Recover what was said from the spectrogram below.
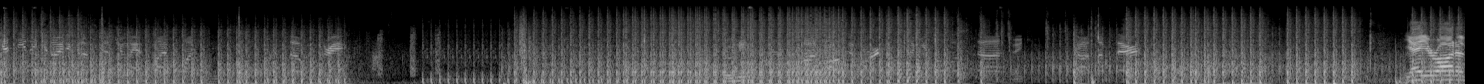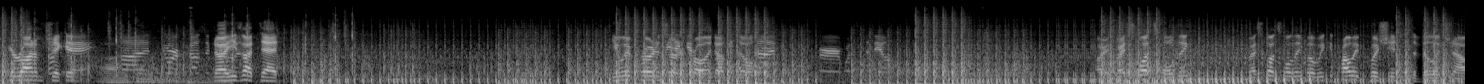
Get D-League and I to get up to Juliet 5-1. So, with three. Oddball, good work. Looks like you've almost, uh, gotten up there. Yeah, you're on him. You're on him, chicken. Okay. Uh, Dork, how's it No, he's not dead. He went prone and started crawling down the hill. Or what's the deal? All right, my squad's holding. My squad's holding, but we could probably push into the village now.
